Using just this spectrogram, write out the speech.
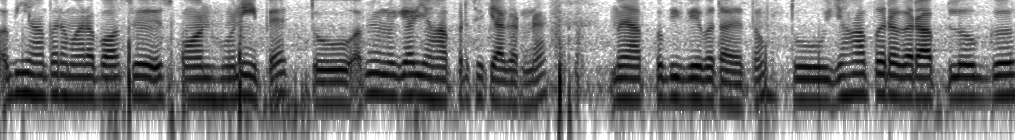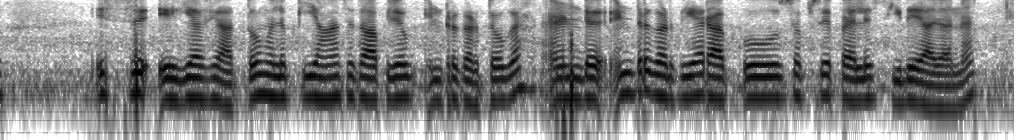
अभी यहाँ पर हमारा बॉस स्पॉन होने ही पे तो अभी हम लोग यार यहाँ पर से क्या करना है, मैं आपको भी वे बता देता हूँ। तो यहाँ पर अगर आप लोग इस एरिया से आते हो मतलब कि यहाँ से तो आप लोग इंटर करते हो एंड इंटर करते यार आपको सबसे पहले सीधे आ जाना है।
